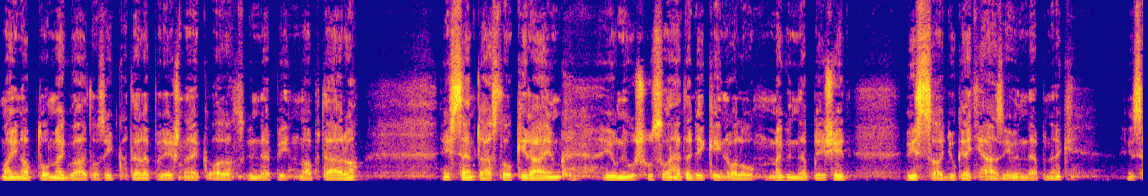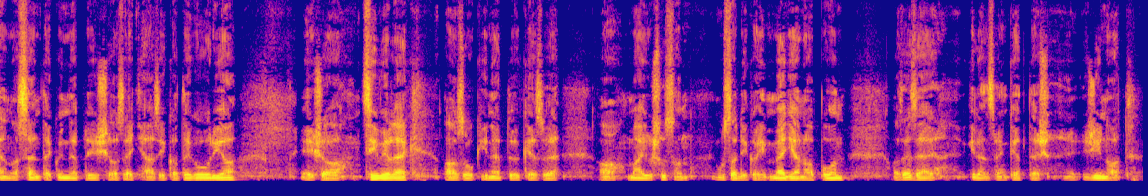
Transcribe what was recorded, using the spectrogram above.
Mai naptól megváltozik a településnek az ünnepi naptára, és Szent László királyunk június 27-én való megünneplését visszaadjuk egyházi ünnepnek hiszen a szentek ünneplése az egyházi kategória, és a civilek azok innentől kezdve a május 20, 20-ai megyenapon az 1092-es zsinat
